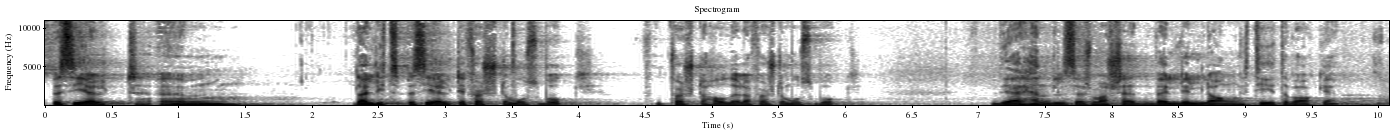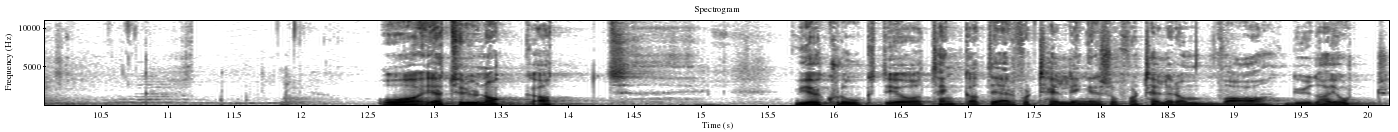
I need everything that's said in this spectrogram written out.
spesielt eh, Det er litt spesielt i første Mosebok, første halvdel av første Mosebok. Det er hendelser som har skjedd veldig lang tid tilbake. Og jeg tror nok at vi gjør klokt i å tenke at det er fortellinger som forteller om hva Gud har gjort,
